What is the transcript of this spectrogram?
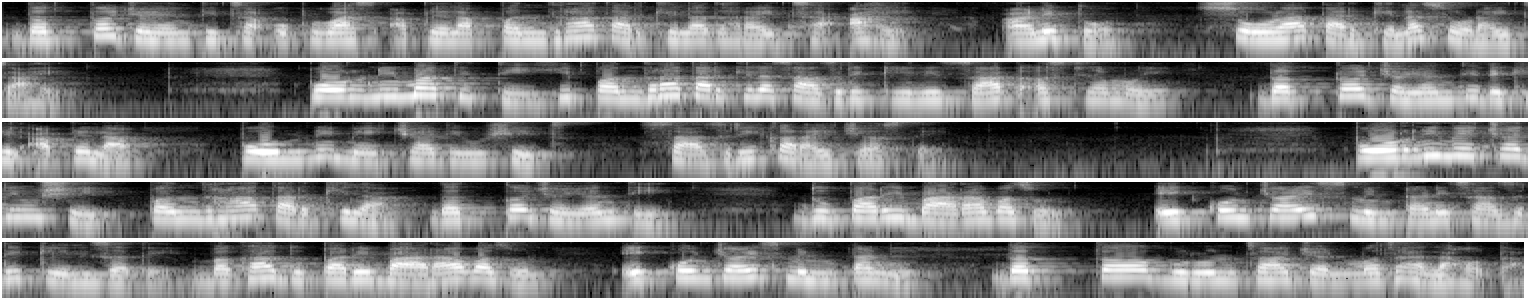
दत्त जयंतीचा उपवास आपल्याला पंधरा तारखेला धरायचा आहे आणि तो सोळा तारखेला सोडायचा आहे. पौर्णिमा तिथी ही पंधरा तारखेला साजरी केली जात असल्यामुळे दत्त जयंती देखील आपल्याला पौर्णिमेच्या दिवशीच साजरी करायची असते. पौर्णिमेच्या दिवशी पंधरा तारखेला दत्त जयंती दुपारी बारा वाजून एकोणचाळीस मिनिटांनी साजरी केली जाते. बघा दुपारी बारा वाजून एकोणचाळीस मिनिटांनी दत्त गुरूंचा जन्म झाला होता.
